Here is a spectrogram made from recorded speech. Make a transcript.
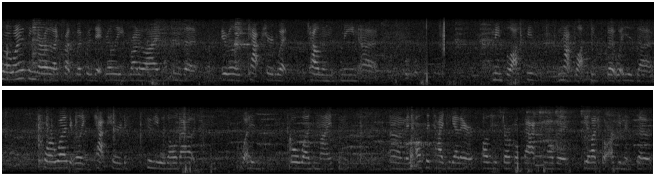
Well, one of the things I really liked about the book was it really brought alive some of the, it really captured what Calvin's main, uh, main philosophies, not philosophies, but what his uh, core was. It really captured who he was all about and what his goal was in life, and um, and it also tied together all the historical facts and all the theological arguments, so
